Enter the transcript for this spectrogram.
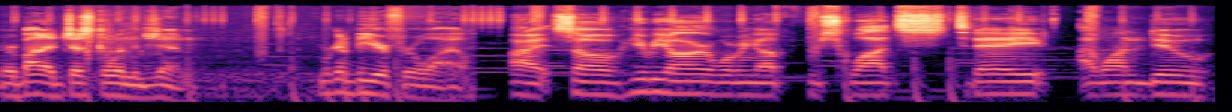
We're about to just go in the gym. We're gonna be here for a while. All right, so here we are warming up for squats. Today, I want to do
